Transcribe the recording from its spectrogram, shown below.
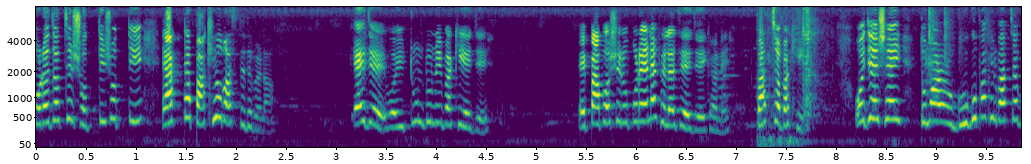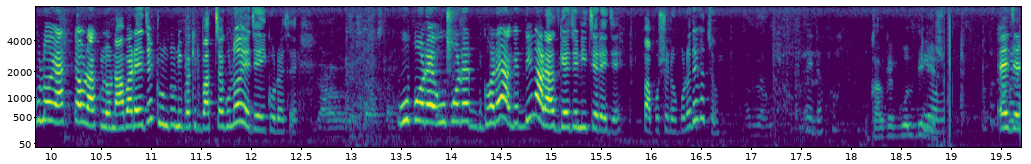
করে যাচ্ছে সত্যি সত্যি, একটা পাখিও বাঁচতে দেবে না। এই যে ওই টুনটুনি পাখি এই যে। এই পাপসের উপরে এনে ফেলেছে এই যে এখানে। বাচ্চা পাখি। ওই যে সেই তোমার ঘুঘু পাখির বাচ্চাগুলো একটাও রাখল না আবার এই যে টুনটুনি পাখির বাচ্চাগুলো এই যে এই করেছে। উপরে উপরের ঘরে আগের দিন আর আজকে এই যে নিচের এই যে পাপসের উপরে দেখেছ? এই দেখো। কালকে গুলতি। এই যে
